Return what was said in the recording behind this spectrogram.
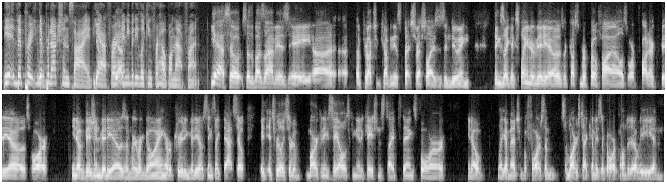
Yeah, the pro- the production side, yeah, yeah for yeah. anybody looking for help on that front. Yeah, so so the Buzz Lab is a uh, a production company that specializes in doing things like explainer videos or customer profiles or product videos or you know vision videos and where we're going or recruiting videos things like that. So it, it's really sort of marketing sales communications type things for you know like i mentioned before some some large tech companies like oracle and adobe and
